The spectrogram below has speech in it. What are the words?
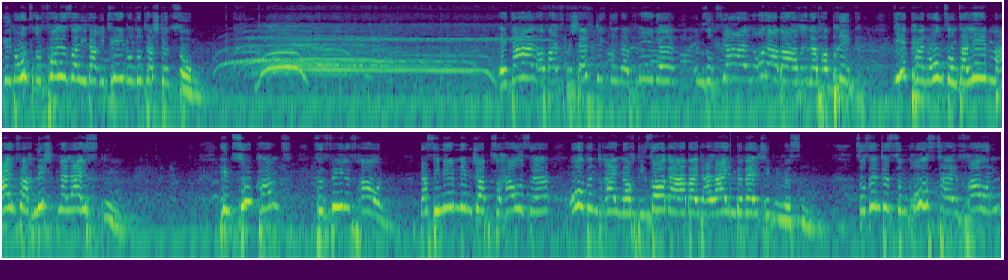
gilt unsere volle Solidarität und Unterstützung. Egal ob als Beschäftigte in der Pflege, im Sozialen oder aber auch in der Fabrik. Wir können uns unser Leben einfach nicht mehr leisten. Hinzu kommt für viele Frauen, dass sie neben dem Job zu Hause obendrein noch die Sorgearbeit allein bewältigen müssen. So sind es zum Großteil Frauen,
